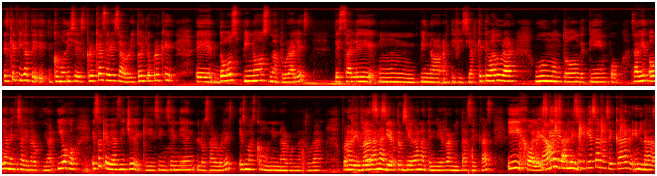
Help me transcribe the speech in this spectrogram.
Es que fíjate, como dices, creo que hacer ese ahorrito, yo creo que eh, dos pinos naturales te sale un pino artificial que te va a durar un montón de tiempo, sabi- obviamente sabiéndolo cuidar. Y ojo, eso que habías dicho de que se incendian los árboles es más común en árbol natural, porque Además, llegan, sí, a, cierto, sí. llegan a tener ramitas secas. Híjole, Es nada que se, se empiezan a secar en la,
